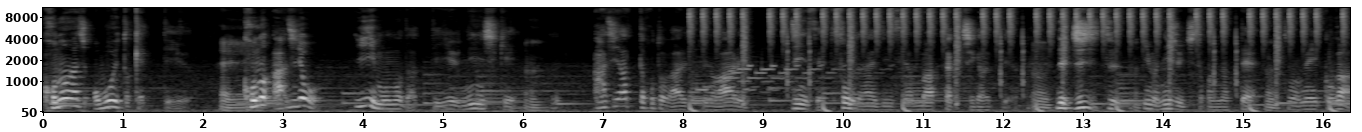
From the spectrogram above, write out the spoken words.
この味覚えとけっていう。え。ーこの味をいいものだっていう認識うん味わったことがあるっていうのがある。人生とそうじゃない人生は全く違うっていう。うん。で事実今21とかになってうん。その姪っ子が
